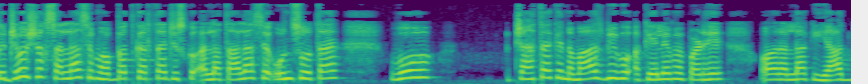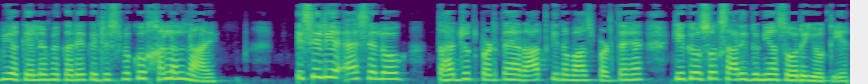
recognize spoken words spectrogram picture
تو جو شخص اللہ سے محبت کرتا ہے جس کو اللہ تعالی سے انس ہوتا ہے وہ چاہتا ہے کہ نماز بھی وہ اکیلے میں پڑھے اور اللہ کی یاد بھی اکیلے میں کرے کہ جس میں کوئی خلل نہ آئے اسی لیے ایسے لوگ تحجد پڑھتے ہیں رات کی نماز پڑھتے ہیں کیونکہ اس وقت ساری دنیا سو رہی ہوتی ہے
